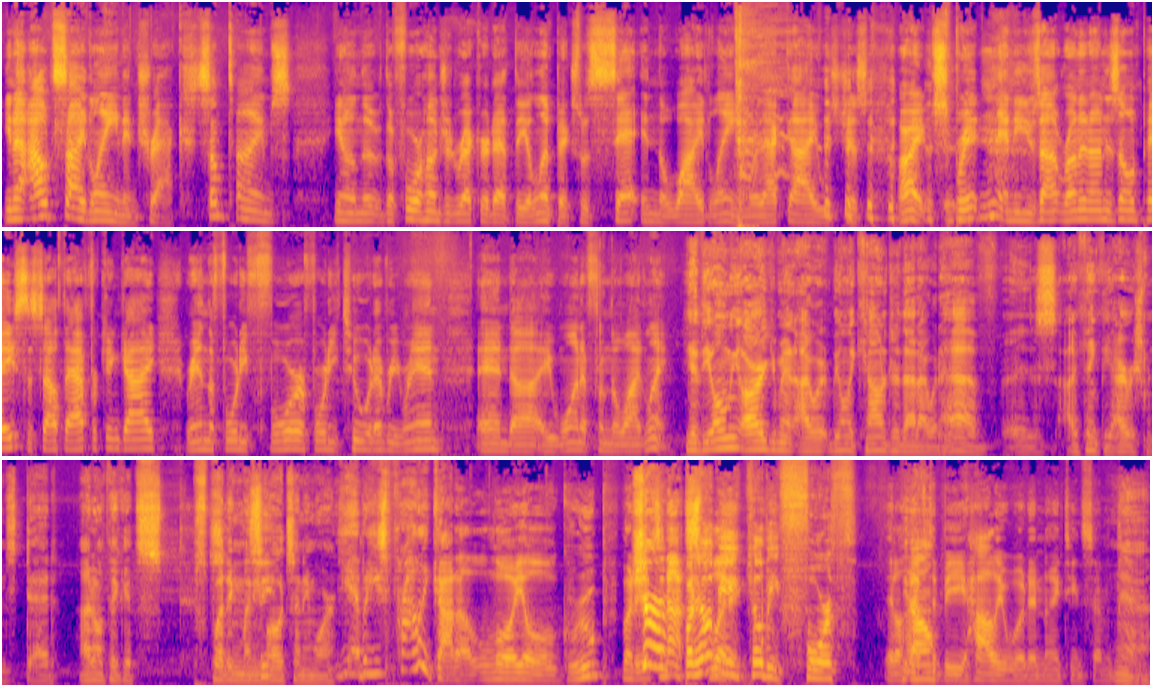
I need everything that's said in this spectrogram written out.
you know outside lane and track. Sometimes you know, the the 400 record at the Olympics was set in the wide lane where that guy was just all right sprinting and he was out running on his own pace. The South African guy ran the 44, or 42, whatever he ran, and uh, he won it from the wide lane. Yeah, the only argument I would, the only counter that I would have is I think the Irishman's dead. I don't think it's splitting many See, votes anymore. Yeah, but he's probably got a loyal group, but sure, it's not. But he'll be he'll be fourth It'll you have know? to be Hollywood in 1917. Yeah,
